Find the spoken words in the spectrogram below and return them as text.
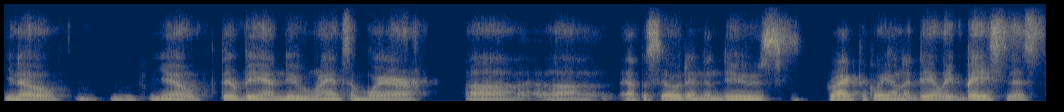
you know, you know, there being a new ransomware uh, uh, episode in the news practically on a daily basis,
